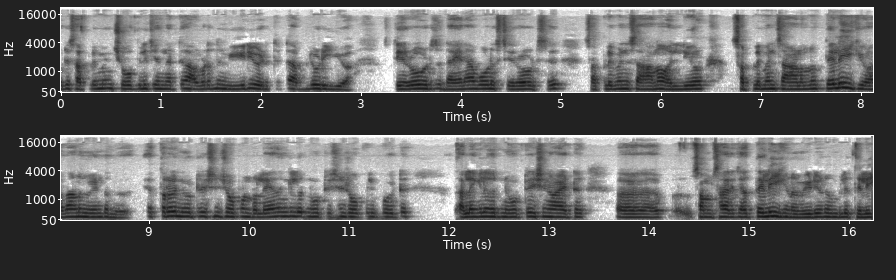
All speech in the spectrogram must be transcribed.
ഒരു സപ്ലിമെന്റ് ഷോപ്പിൽ ചെന്നിട്ട് അവിടുന്ന് വീഡിയോ എടുത്തിട്ട് അപ്ലോഡ് ചെയ്യുക. സ്റ്റിറോയിഡ്സ് ഡൈനാബോൾ സ്റ്റിറോയിഡ്സ് സപ്ലിമെന്റ്സ് ആണോ അല്ലയോ സപ്ലിമെന്റ്സ് ആണെന്ന് തെളിയിക്കുക. അതാണ് വേണ്ടുന്നത്. എത്ര ന്യൂട്രീഷൻ ഷോപ്പ് ഉണ്ടല്ലോ ഏതെങ്കിലും ഒരു ന്യൂട്രീഷൻ ഷോപ്പിൽ പോയിട്ട് അല്ലെങ്കിൽ ഒരു ന്യൂട്രീഷനുമായിട്ട് സംസാരിച്ച് അത് തെളിയിക്കണം. വീഡിയോയുടെ മുമ്പിൽ തെളിയിക്കണം.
